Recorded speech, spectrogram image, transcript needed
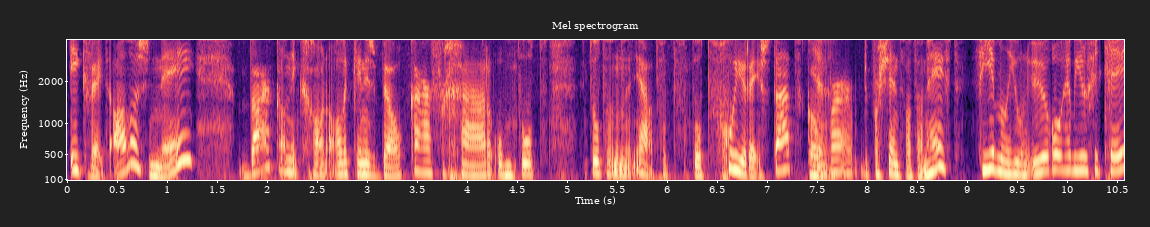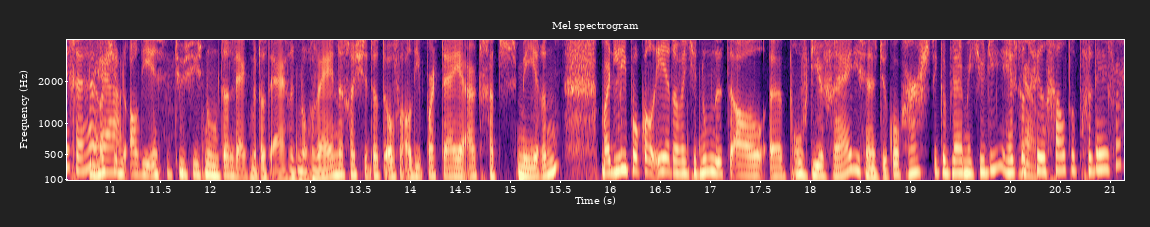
ik weet alles. Nee, waar kan ik gewoon alle kennis bij elkaar vergaren om tot, tot, een, ja, tot, tot goede resultaten te komen ja. waar de patiënt wat aan heeft. 4 miljoen euro hebben jullie gekregen. Hè? Ja. Als je al die instituties noemt, dan lijkt me dat eigenlijk nog weinig als je dat over al die partijen uit gaat smeren. Maar het liep ook al eerder, want je noemde het al uh, proefdiervrij. Die zijn natuurlijk ook hartstikke blij met jullie. Heeft dat ja. veel geld opgeleverd?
